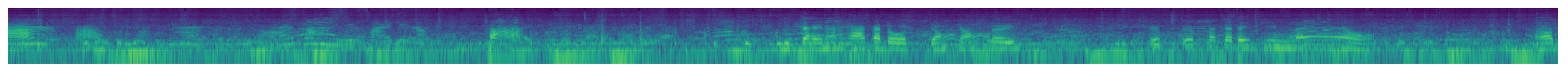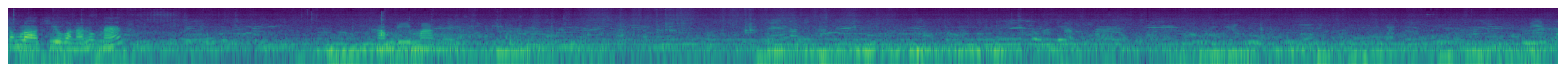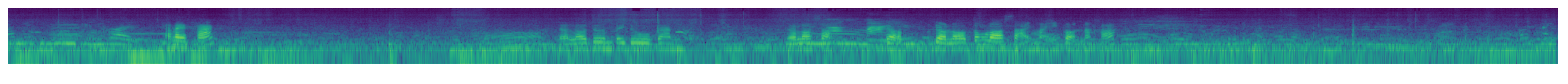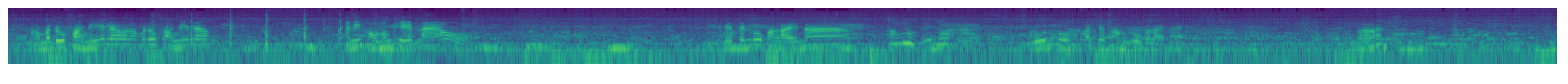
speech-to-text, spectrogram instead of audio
ค่ะค่ะแม่ก็มันมีไฟดีแล้วใช่ดีใจนะคะ กระโดดย่องย่องๆเลยอึบอึบก็จะได้กินแล้ว เราต้องรอคิวก่อนนะลูกนะทำดีมากเลยอะ อะไรคะอ๋อเดี๋ยวเราเดินไปดูกัน เดี๋ยวเราสายนั่งไหมเดี๋ยวเดี๋ยวเราต้องรอสายไหมก่อนนะคะเอามาดูฝั่งนี้เร็วเรามาดูฝั่งนี้เร็ว อันนี้ของน้องเคสแล้ว เคสเป็นรูปอะไรนะของหนูเป็นรูปอะไรลุ้นลุ้นว่าจะทำรูปอะไรให้นะ เก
